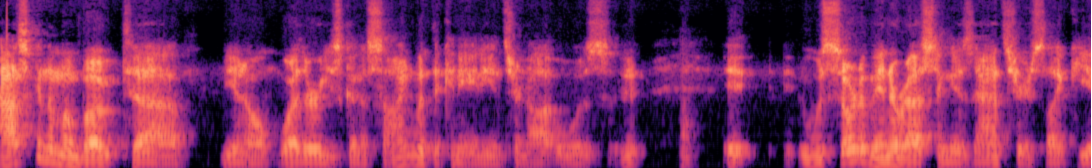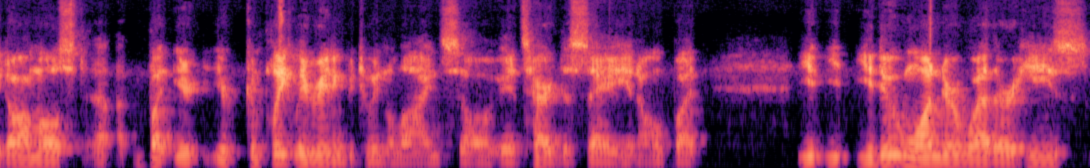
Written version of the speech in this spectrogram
asking him about, uh, you know, whether he's going to sign with the Canadians or not was it, it, it, was sort of interesting his answers. Like you'd almost, uh, but you're you're completely reading between the lines, so it's hard to say, you know. But you, you, do wonder whether he's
